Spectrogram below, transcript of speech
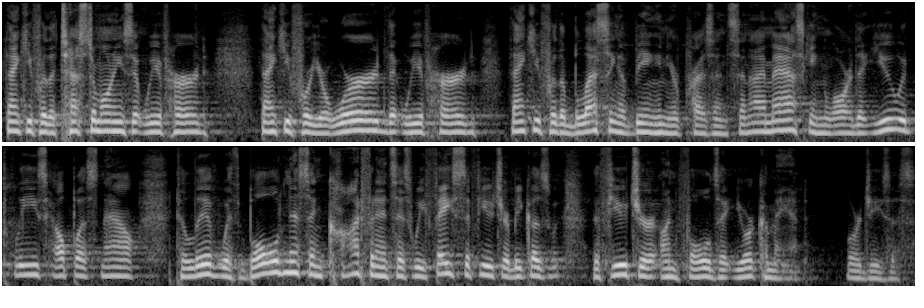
Thank you for the testimonies that we have heard. Thank you for your word that we have heard. Thank you for the blessing of being in your presence. And I'm asking, Lord, that you would please help us now to live with boldness and confidence as we face the future because the future unfolds at your command, Lord Jesus.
